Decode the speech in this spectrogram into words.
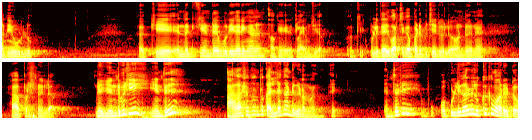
അതേ ഉള്ളൂ. ഓക്കെ എന്തൊക്കെയുണ്ട് പുതിയ കാര്യങ്ങൾ? ഓക്കെ ക്ലൈം ചെയ്യാം. ഓക്കെ പുള്ളിക്കാരി കുറച്ചൊക്കെ പഠിപ്പിച്ചു തരുമല്ലോ അതുകൊണ്ട് തന്നെ ആ പ്രശ്നമില്ല. എന്ത് പറ്റി? എന്ത്? ആകാശത്ത് എന്തോ കല്ലം കണ്ടു വീണെന്ന് എന്തടേ? പുള്ളിക്കാരുടെ ലുക്കൊക്കെ മാറി കേട്ടോ.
